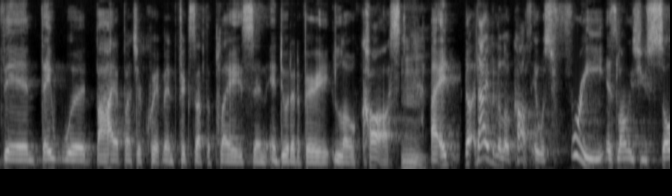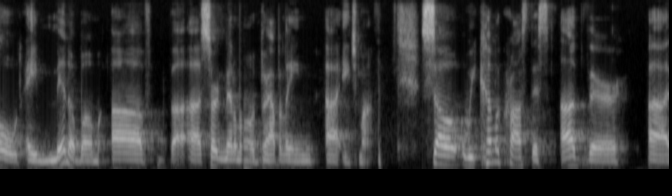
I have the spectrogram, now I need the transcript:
then they would buy a bunch of equipment, fix up the place, and, and do it at a very low cost. Mm. Uh, it, not even a low cost; it was free as long as you sold a minimum of uh, a certain minimum of Valvoline uh, each month. So we come across this other uh,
